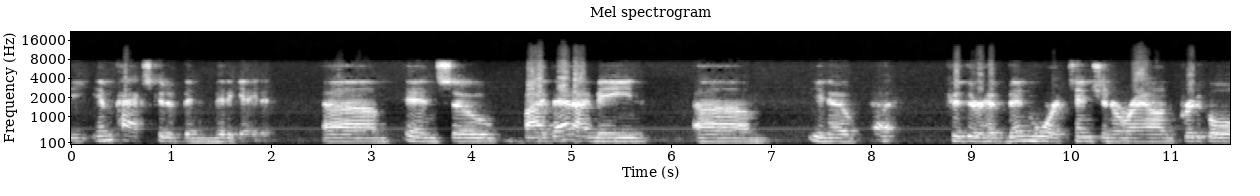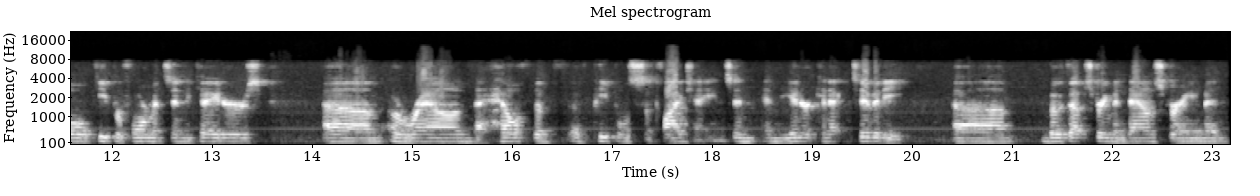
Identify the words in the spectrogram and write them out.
the impacts could have been mitigated. Um, and so by that I mean, um, you know, uh, could there have been more attention around critical key performance indicators um, around the health of, of, people's supply chains and, and the interconnectivity um, both upstream and downstream and,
